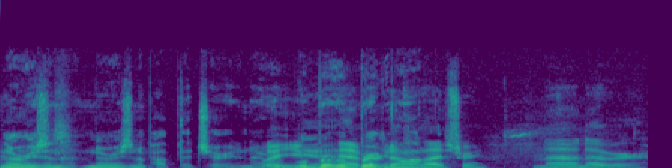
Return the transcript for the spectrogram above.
no reason, no reason to pop that cherry tonight. Wait, We're- you we're, we're never breaking done a live stream? no, never.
